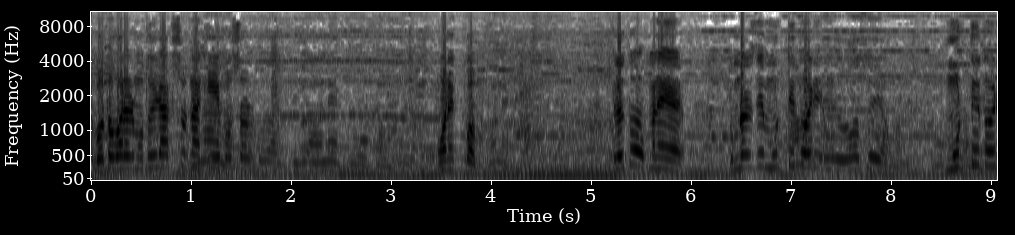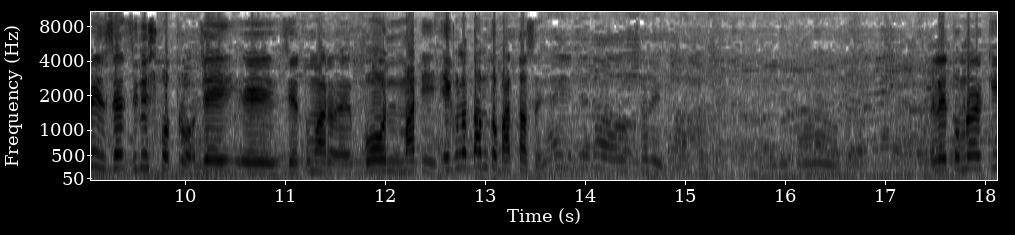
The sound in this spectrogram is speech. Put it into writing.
গতবারের মতোই রাখছো নাকি এবছর? অনেক কম। অনেক কম। তাহলে তো মানে তোমরা যে মূর্তি তৈরি মূর্তি তৈরির যে জিনিসপত্র যে যে তোমার বন মাটি এগুলোর দাম তো বাড়তাছে। তাহলে তোমরা কি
